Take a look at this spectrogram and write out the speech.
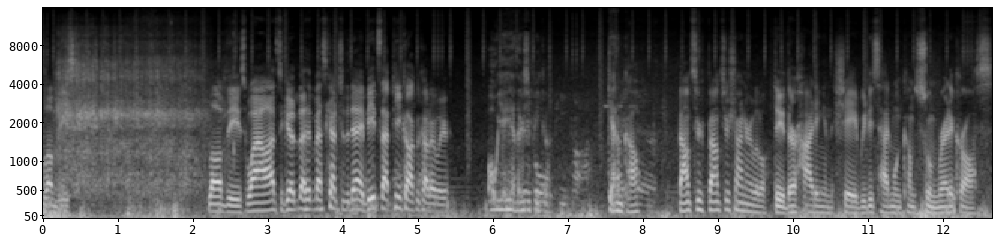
Love these. Love these. Wow, that's a good, that's the best catch of the day. Beats that peacock we caught earlier. Oh yeah, yeah, there's a peacock. Get him, Kyle. Bounce your, bounce your shiner a little. Dude, they're hiding in the shade. We just had one come swim right across.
